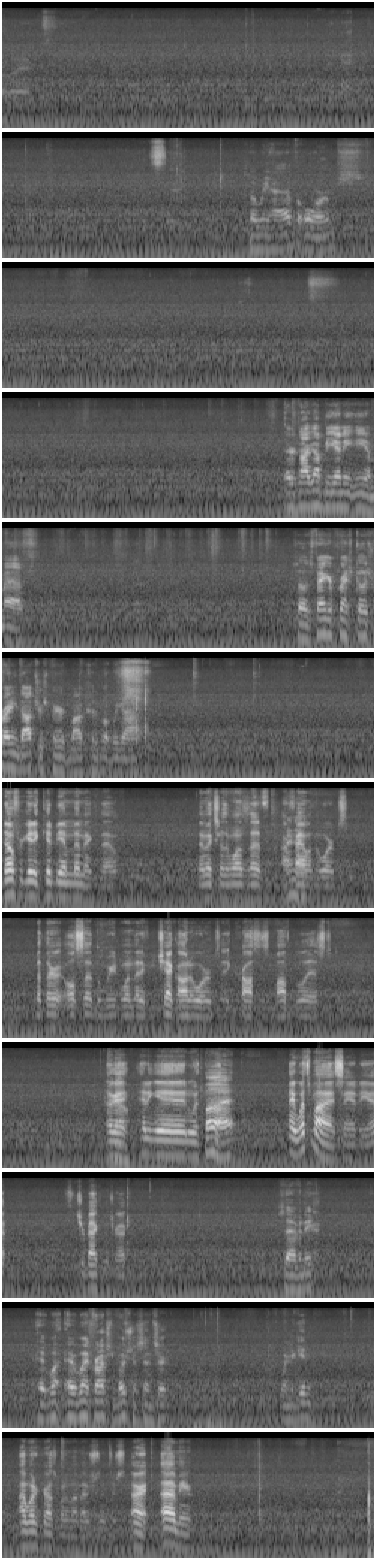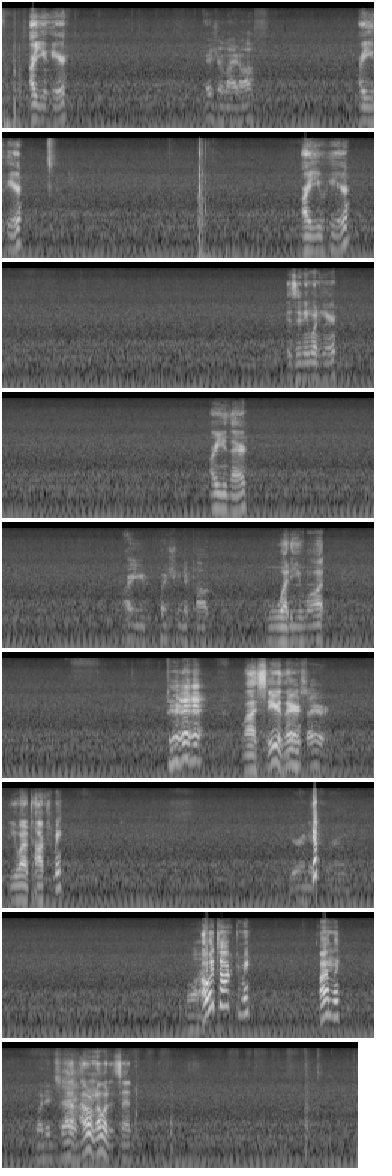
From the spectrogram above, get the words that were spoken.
Orbs. Okay. Let's see. So we orbs. There's not gonna be any EMF. So it's fingerprints, ghost writing, Dr. spirit box is what we got. Don't forget, it could be a mimic though. Mimics are the ones that I are found with orbs. But they're also the weird one that if you check auto orbs, it crosses them off the list. Okay, No. heading in with. But hey, what's my sanity at? Since you're back in the truck. seventy. It went. It went across the motion sensor. When again? I went across one of my motion sensors. All right, I'm here. Are you? Here's your light off. Are you here? Are you here? Is anyone here? Are you there? Are you pushing to talk? What do you want? Well, I see you're there. there. You want to talk to me? You're in Yep. his room. Oh, what? Oh, it talked to me. Finally. what did it say? Uh, I don't know what it said.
